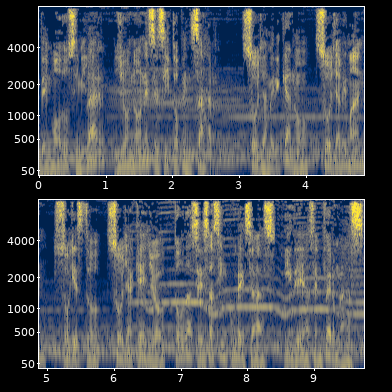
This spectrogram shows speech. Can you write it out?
De modo similar, yo no necesito pensar. Soy americano, soy alemán, soy esto, soy aquello, todas esas impurezas, ideas enfermas,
